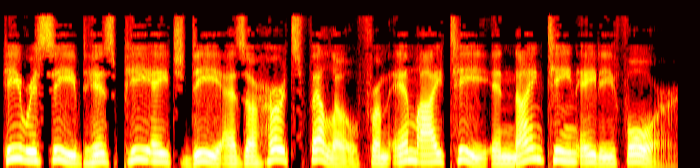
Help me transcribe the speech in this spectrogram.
He received his Ph.D. as a Hertz Fellow from MIT in 1984.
